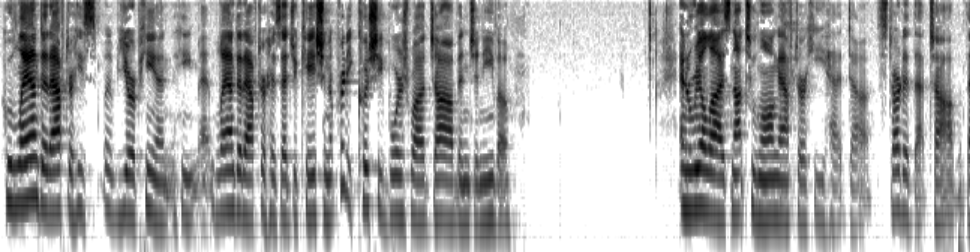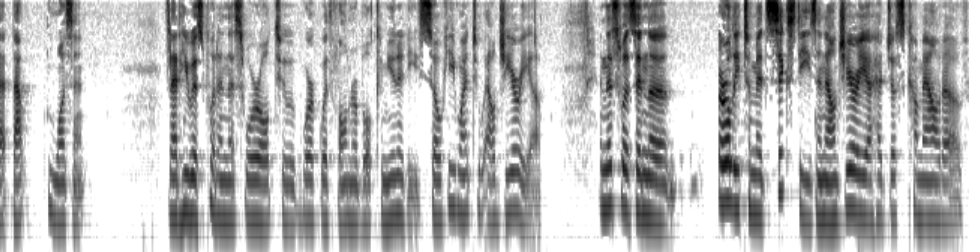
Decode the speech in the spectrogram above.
who landed after he's uh, European. He landed after his education, a pretty cushy bourgeois job in Geneva and realized not too long after he had uh, started that job that that wasn't that he was put in this world to work with vulnerable communities. So he went to Algeria. And this was in the early to mid 60s, and Algeria had just come out of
